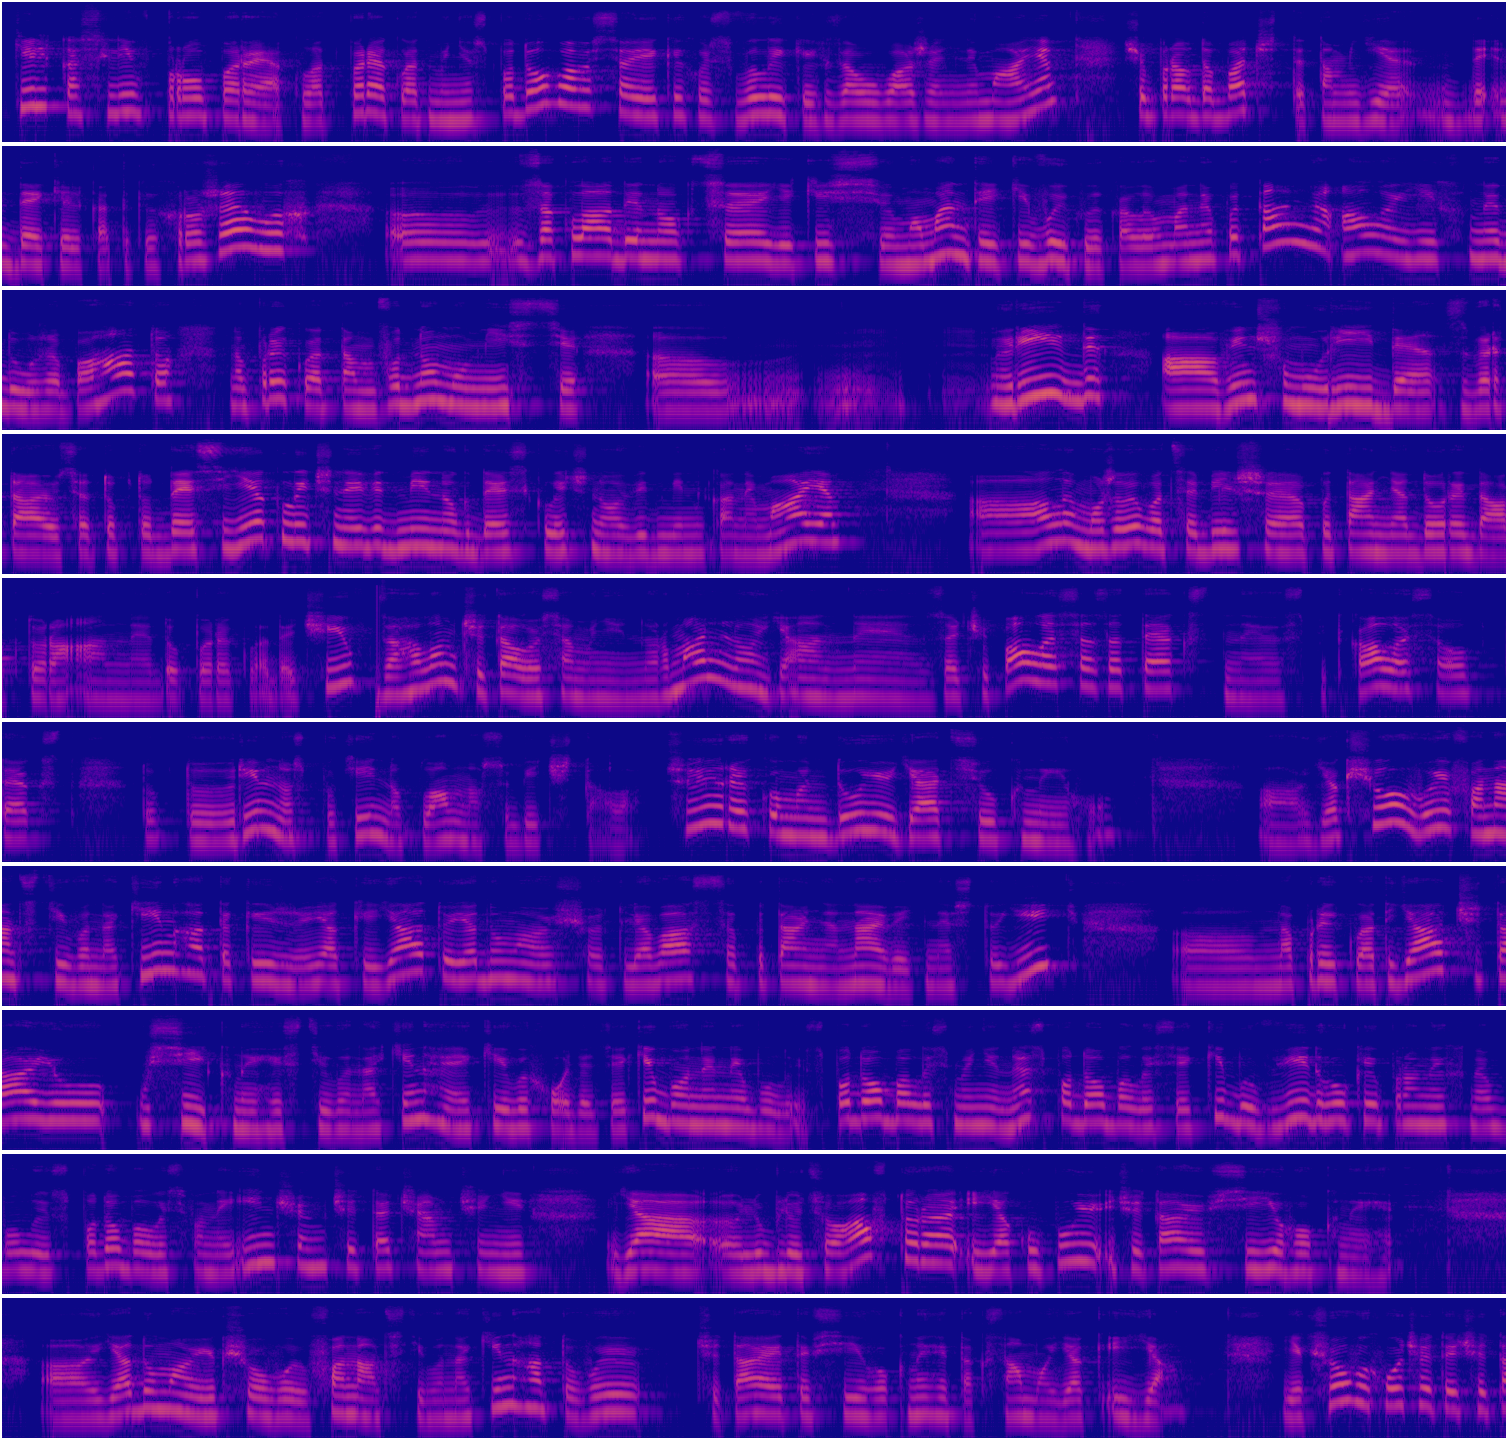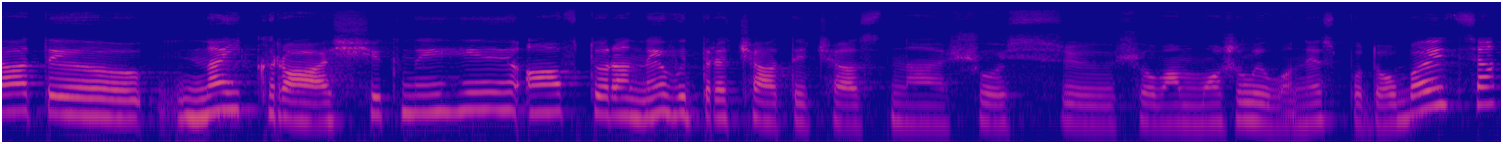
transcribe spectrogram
Кілька слів про переклад. Переклад мені сподобався, якихось великих зауважень немає. Щоправда, бачите, там є декілька таких рожевих е, закладинок. Це якісь моменти, які викликали в мене питання, але їх не дуже багато. Наприклад, там в одному місці е, рід, а в іншому ріде звертаються. Тобто десь є кличний відмінок, десь кличного відмінка немає. Але можливо це більше питання до редактора, а не до перекладачів. Загалом читалося мені нормально, я не зачіпалася за текст, не спіткалася об текст, тобто рівно, спокійно, плавно собі читала. Чи рекомендую я цю книгу? Якщо ви фанат Стівена Кінга, такий же, як і я, то я думаю, що для вас це питання навіть не стоїть. Е, Наприклад, я читаю усі книги Стівена Кінга, які виходять, які б вони не були. Сподобались мені, не сподобались, які б відгуки про них не були, сподобались вони іншим читачам чи ні. Я е, люблю цього автора і я купую і читаю всі його книги. Е, Я думаю, якщо ви фанат Стівена Кінга, то ви читаєте всі його книги так само, як і я. Якщо ви хочете читати е, найкращі книги автора, не витрачати час на щось, е, що вам можливо не сподобається,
